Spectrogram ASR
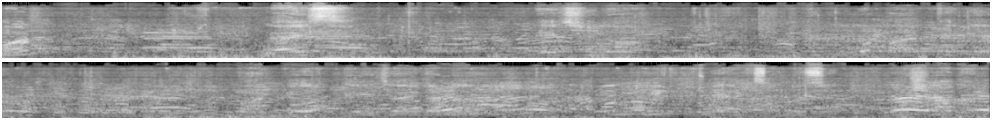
আমার। গাইস এই ছিল পার্ক থেকে। পার্কের এই জায়গাটা অসাধারণ,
